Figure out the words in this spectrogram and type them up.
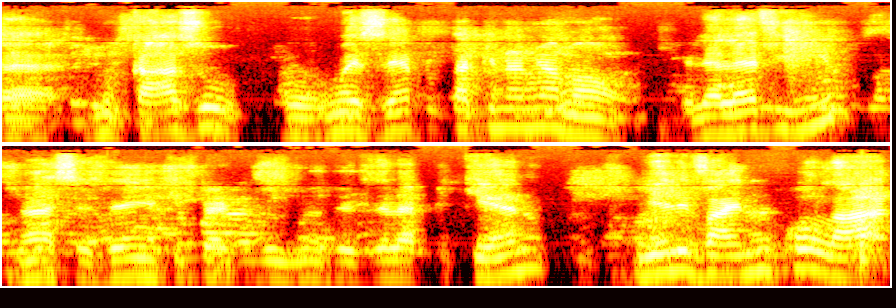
É, no caso, um exemplo está aqui na minha mão. Ele é levinho, né? vocês veem aqui perto dos meus dedos, ele é pequeno, e ele vai num colar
